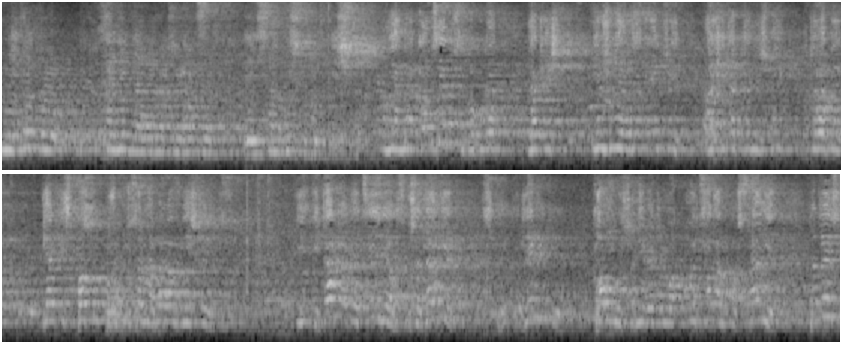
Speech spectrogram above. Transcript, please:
y, nie tylko haniebne, ale gratulujące y, stanowisku burmistrza. nie ma koncepcji w ogóle jakiejś inżynierskiej czy architektonicznej, która by w jakiś sposób funkcjonowała w mieście. I, I taka decyzja sprzedanie rynku komuś, nie wiadomo i co tam powstanie, to to jest,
